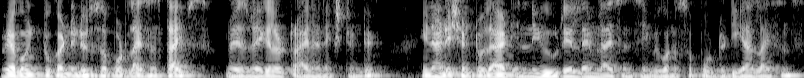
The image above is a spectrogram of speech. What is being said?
We are going to continue to support license types that is regular trial and extended. In addition to that in a new real-time licensing we're going to support the dr license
